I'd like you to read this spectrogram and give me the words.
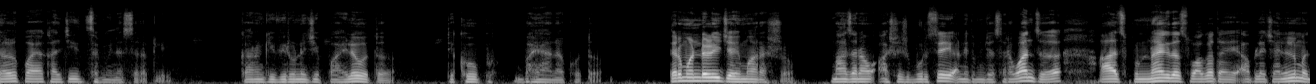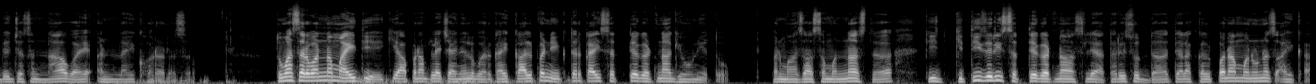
तळपायाखालची जमीनच सरकली. कारण की विरूने जे पाहिलं होतं ते खूप भयानक होतं. तर मंडळी जय महाराष्ट्र. माझं नाव आशिष बुरसे आणि तुमच्या सर्वांचं आज पुन्हा एकदा स्वागत आहे आपल्या चॅनलमध्ये ज्याचं नाव आहे अनलाईक हॉरर असं. तुम्हा सर्वांना माहिती आहे की आपण आपल्या चॅनलवर काही काल्पनिक तर काही सत्य घटना घेऊन येतो. पण माझं असं म्हणणं असतं की किती जरी सत्य घटना असल्या तरीसुद्धा त्याला कल्पना म्हणूनच ऐका.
